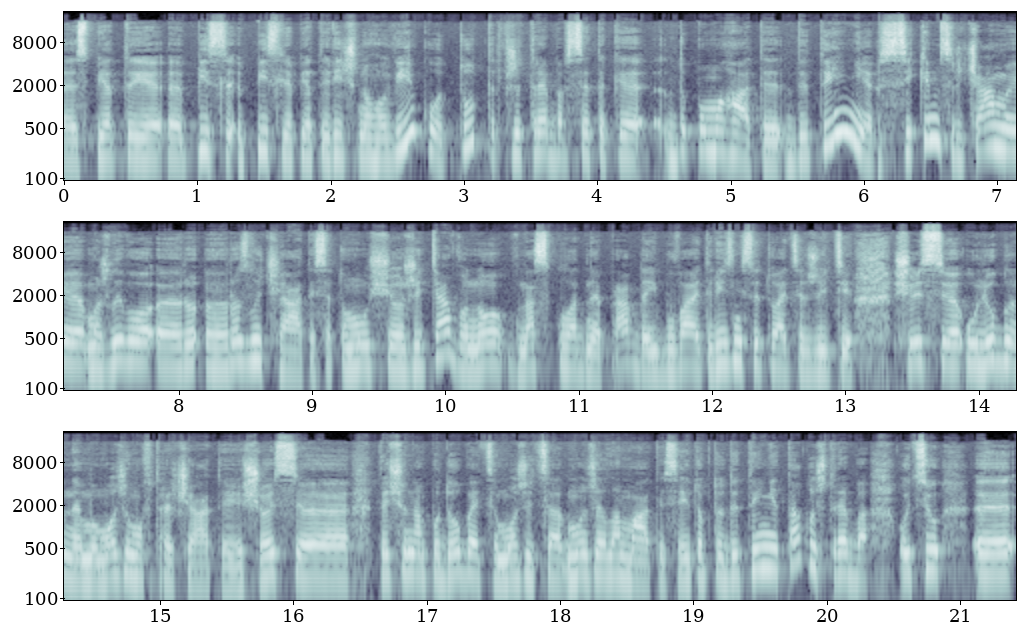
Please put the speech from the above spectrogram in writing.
е, з п'яти е, після, після п'ятирічного віку, тут вже треба все таки допомагати дитині з якимись речами можливо е, ро- розлучатися, тому що життя воно в нас складне, правда, і бувають різні ситуації в житті. Щось улюблене ми можемо втратити. Втрачати, щось е, те, що нам подобається, може може ламатися. І тобто дитині також треба оцю е,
